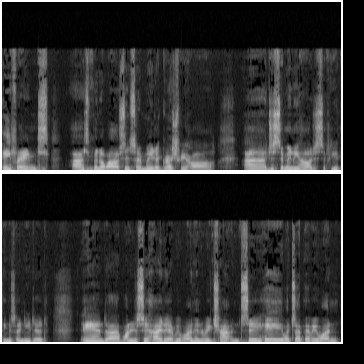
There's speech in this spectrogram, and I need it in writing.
Hey friends, uh, it's been a while since I made a grocery haul. Uh, just a mini haul, just a few things I needed. And I uh, wanted to say hi to everyone and reach out and say, hey, what's up everyone?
